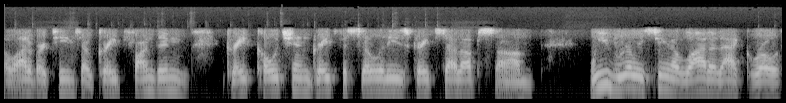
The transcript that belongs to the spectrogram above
a lot of our teams have great funding, great coaching, great facilities, great setups. Um, we've really seen a lot of that growth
